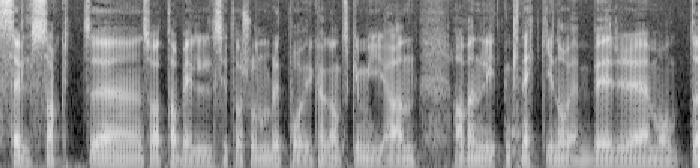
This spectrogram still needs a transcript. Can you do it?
Selvsagt eh, så har tabellsituasjonen blitt påvirka ganske mye av en, av en, liten knekk i november eh, måned,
